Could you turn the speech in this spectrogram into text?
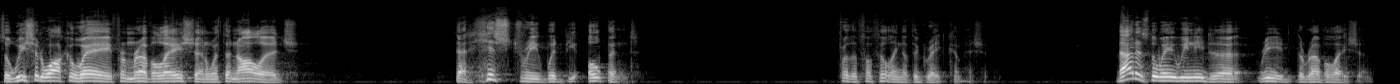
So we should walk away from Revelation with the knowledge that history would be opened for the fulfilling of the Great Commission. That is the way we need to read the Revelation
